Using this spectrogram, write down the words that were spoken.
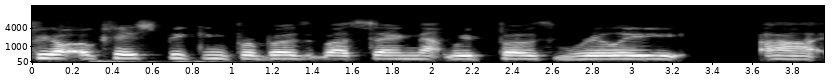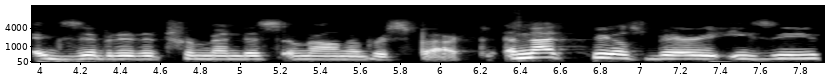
feel okay speaking for both of us, saying that we've both really uh, exhibited a tremendous amount of respect. And that feels very easy.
